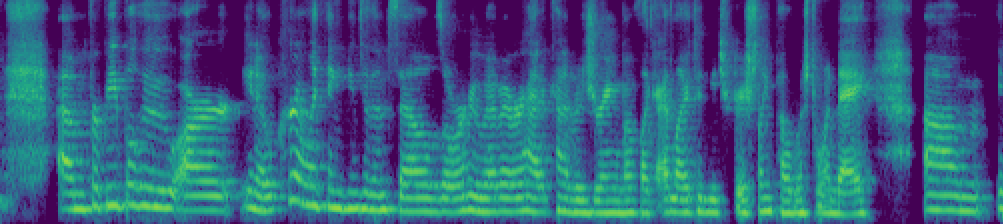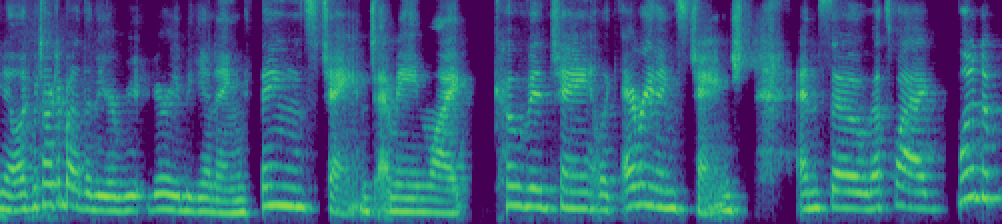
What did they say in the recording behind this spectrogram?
um, for people who are, you know, currently thinking to themselves or who have ever had a kind of a dream of like, I'd like to be traditionally published one day. Um, you know, like we talked about at the very, very beginning, things change. I mean, like COVID change, like everything's changed. And so that's why I wanted to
